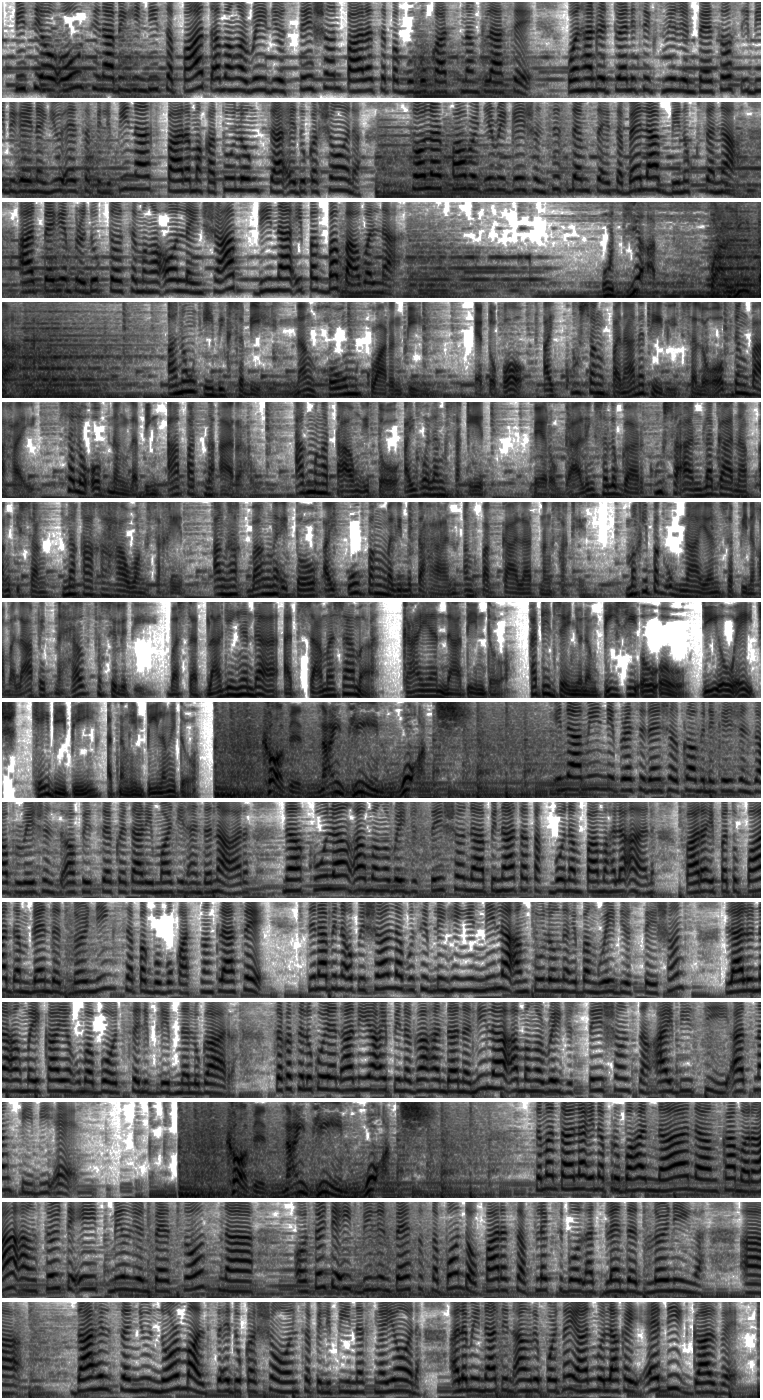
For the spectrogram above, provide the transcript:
PCOO sinabing hindi sapat ang mga radio station para sa pagbubukas ng klase. 126 million pesos ibibigay ng US sa Pilipinas para makatulong sa edukasyon. Solar-powered irrigation system sa Isabela binuksan na at pegeng produkto sa mga online shops di na ipagbabawal na. Hudyat Balita. Anong ibig sabihin ng home quarantine? Ito po ay kusang pananatili sa loob ng bahay sa loob ng labing apat na araw. Ang mga taong ito ay walang sakit pero galing sa lugar kung saan laganap ang isang nakakahawang sakit. Ang hakbang na ito ay upang malimitahan ang pagkalat ng sakit. Makipag-ugnayan sa pinakamalapit na health facility. Basta't laging handa at sama-sama, kaya natin to. Hatid sa inyo ng PCOO, DOH, KBP at ng himpilang ito. COVID-19 Watch. Inamin ni Presidential Communications Operations Office Secretary Martin Andanar na kulang ang mga radio station na pinatatakbo ng pamahalaan para ipatupad ang blended learning sa pagbubukas ng klase. Sinabi na opisyal na posibleng hingin nila ang tulong ng ibang radio stations, lalo na ang may kayang umabot sa liblib na lugar. Sa kasalukuyan aniya ay pinaghahanda na nila ang mga radio stations ng IBC at ng PBS. COVID-19 Watch. Samantala, inaprubahan na ng Kamara ang 38 million pesos na o 38 billion pesos na pondo para sa flexible at blended learning ah, dahil sa new normal sa edukasyon sa Pilipinas ngayon. Alamin natin ang report na yan mula kay Eddie Galvez.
